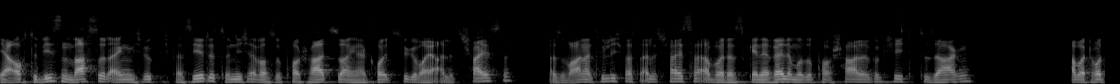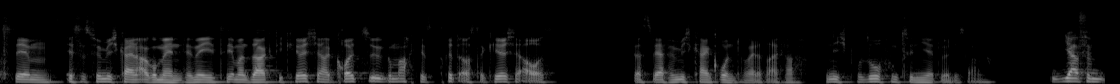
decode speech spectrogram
ja auch zu wissen, was dort eigentlich wirklich passiert ist und nicht einfach so pauschal zu sagen, ja, Kreuzzüge war ja alles scheiße. Also war natürlich fast alles scheiße, aber das generell immer so pauschal über Geschichte zu sagen. Aber trotzdem ist es für mich kein Argument. Wenn mir jetzt jemand sagt, die Kirche hat Kreuzzüge gemacht, jetzt tritt aus der Kirche aus, das wäre für mich kein Grund, weil das einfach nicht so funktioniert, würde ich sagen. Ja, für,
